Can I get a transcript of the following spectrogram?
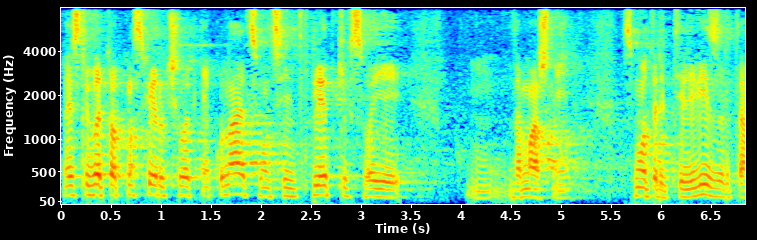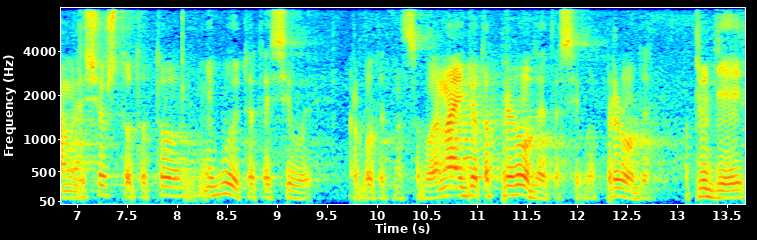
Но если в эту атмосферу человек не окунается, он сидит в клетке в своей домашней, смотрит телевизор там или еще что-то, то не будет этой силы работать над собой. Она идет от природы, эта сила, от природы, от людей,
